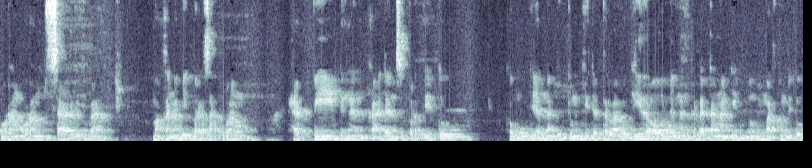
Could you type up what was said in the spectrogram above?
orang-orang besar gitu kan. Maka Nabi merasa kurang happy dengan keadaan seperti itu. Kemudian Nabi pun tidak terlalu hirau dengan kedatangan Ibnu Maktum itu.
